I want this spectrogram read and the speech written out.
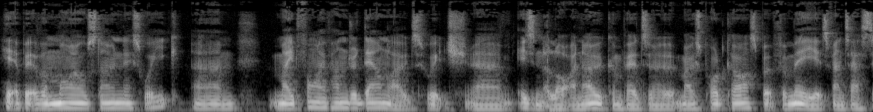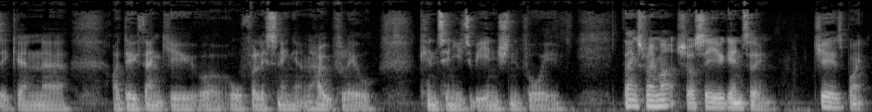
Hit a bit of a milestone this week. Um, made 500 downloads, which um, isn't a lot, I know, compared to most podcasts, but for me, it's fantastic. And uh, I do thank you uh, all for listening, and hopefully, it will continue to be interesting for you. Thanks very much. I'll see you again soon. Cheers. Bye.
